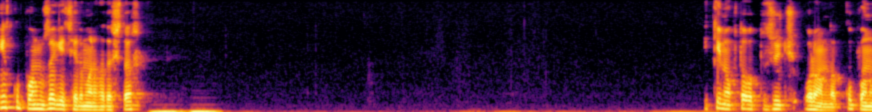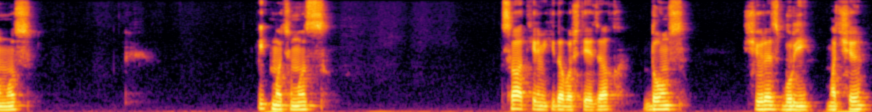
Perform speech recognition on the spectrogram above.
İlk kuponumuza geçelim arkadaşlar. %2.33 oranla kuponumuz. İlk maçımız saat 22'de başlayacak. Dons Shrewsbury maçı.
